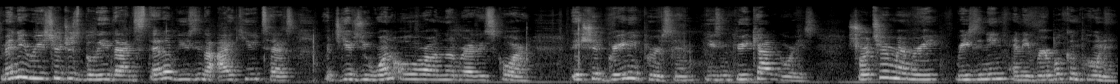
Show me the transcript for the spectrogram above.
Many researchers believe that instead of using the IQ test, which gives you one overall number as a score, they should grade a person using three categories, short-term memory, reasoning, and a verbal component,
